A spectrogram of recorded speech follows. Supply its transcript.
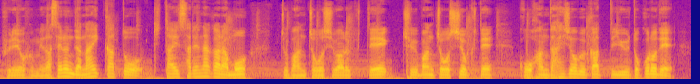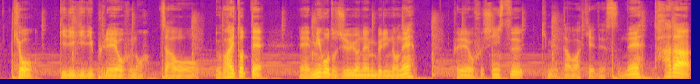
プレーオフ目指せるんじゃないかと期待されながらも序盤調子悪くて中盤調子良くて後半大丈夫かっていうところで今日ギリギリプレーオフの座を奪い取って、えー、見事14年ぶりのねプレーオフ進出決めたわけですね。ただ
